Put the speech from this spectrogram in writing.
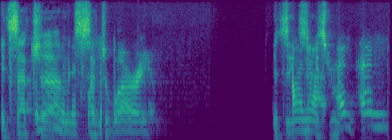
It's such um, it's such a worry. It's, it's, I know, it's... and and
